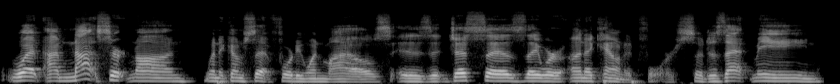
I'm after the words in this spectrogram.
what I'm not certain on when it comes to that 41 miles is it just says they were unaccounted for. So does that mean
